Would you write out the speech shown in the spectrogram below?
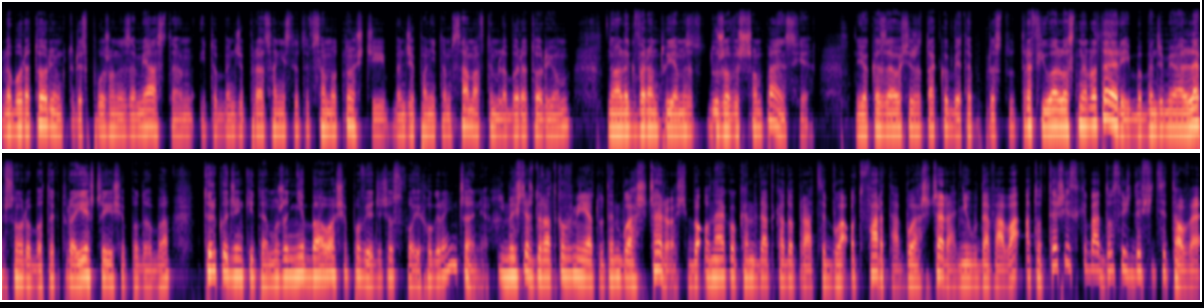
laboratorium, które jest położone za miastem, i to będzie praca niestety w samotności. Będzie pani tam sama w tym laboratorium, no ale gwarantujemy za to dużo wyższą pensję. I okazało się, że ta kobieta po prostu trafiła los na loterii, bo będzie miała lepszą robotę, która jeszcze jej się podoba, tylko dzięki temu, że nie bała się powiedzieć o swoich ograniczeniach. I myślę, że dodatkowym jej atutem była szczerość, bo ona jako kandydatka do pracy była otwarta, była szczera, nie udawała, a to też jest chyba dosyć deficytowe.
